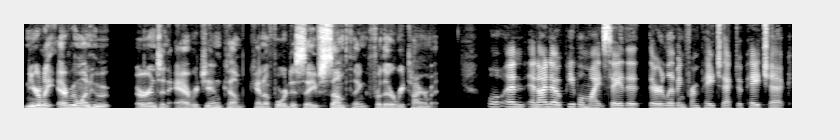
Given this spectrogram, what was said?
Nearly everyone who earns an average income can afford to save something for their retirement. Well, and, and I know people might say that they're living from paycheck to paycheck,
